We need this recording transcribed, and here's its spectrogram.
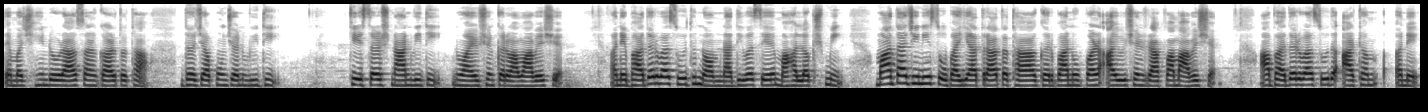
તેમજ હિંડોળા, શણગાર તથા ધજાપૂજન વિધિ, કેસર સ્નાન વિધિનું આયોજન કરવામાં આવે છે. અને ભાદરવા સુદ નોમના દિવસે મહાલક્ષ્મી માતાજીની શોભાયાત્રા તથા ગરબાનું પણ આયોજન રાખવામાં આવે છે. આ ભાદરવા સુદ આઠમ અને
